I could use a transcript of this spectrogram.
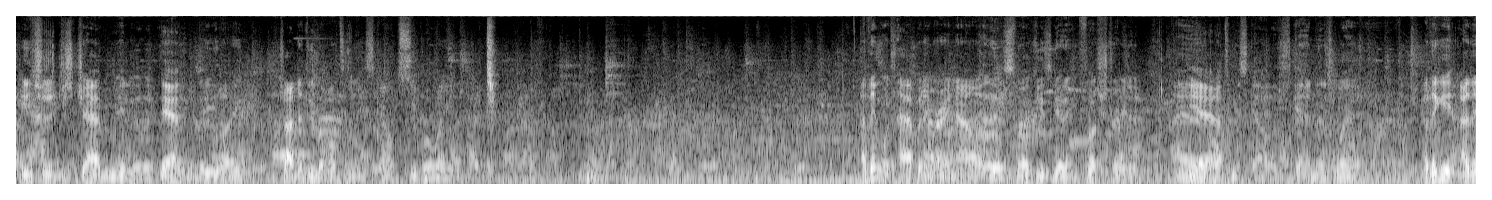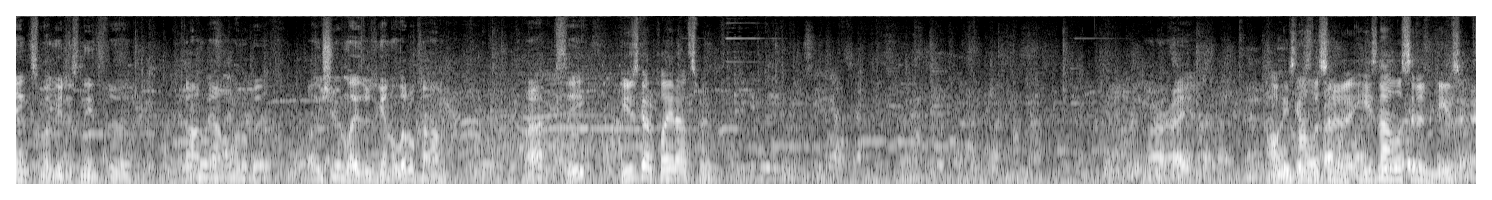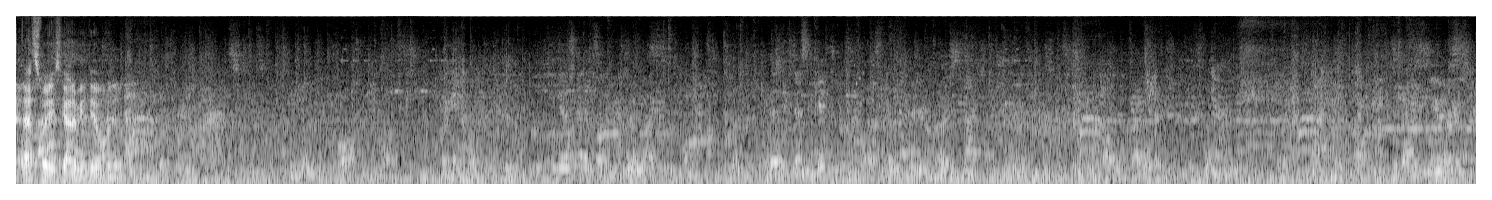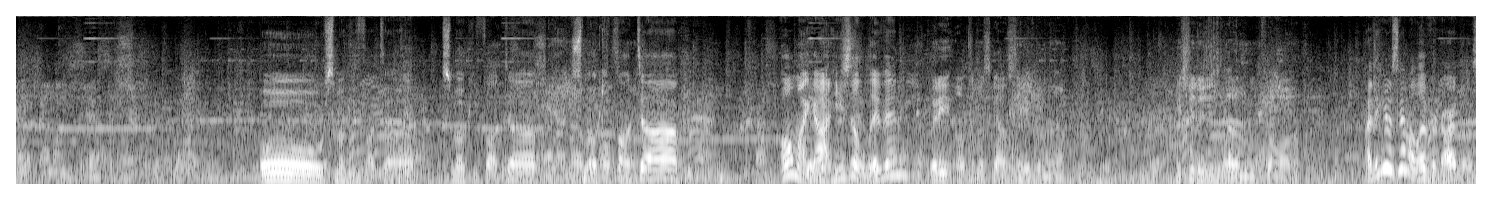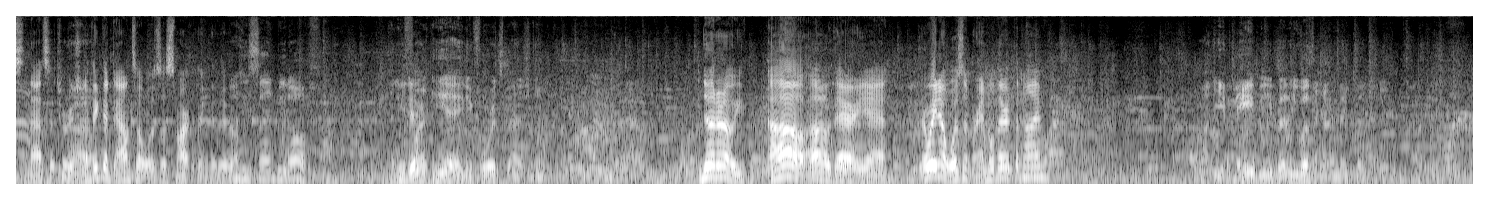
He should have just jabbed immediately. Yeah. But he like tried to do the ultimate scout super late. I think what's happening right now is Smokey's getting frustrated, and Yeah. Ultimascout is getting in his way. I think he, I think Smokey just needs to calm down a little bit. Oh, he's shooting lasers, getting a little calm. All right, see? You just got to play it out smooth. All right. Oh, he's not listening. To, he's not listening to music. That's what he's got to be doing. Oh, Smokey fucked up. Smokey fucked up. Yeah, know, Smokey fucked up. Oh my god, he's a living? But he Ultimascout saved him though. He should have just let him fall off. I think he was gonna live regardless in that situation. No. I think the down tilt was a smart thing to do. No, he side beat off. And He did? for- yeah, and he forward smashed him. No, no, no. he- Oh, oh, there, yeah. Or wait, no, wasn't Randall there at the time? Uh, Yeah, maybe, but he wasn't gonna make that shit.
